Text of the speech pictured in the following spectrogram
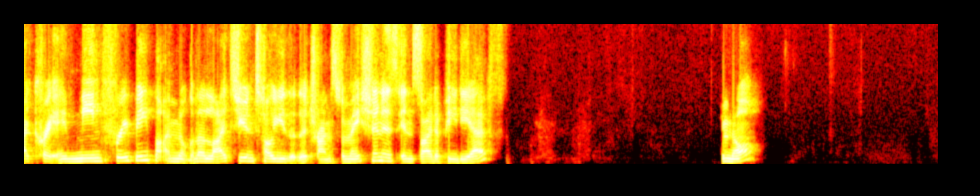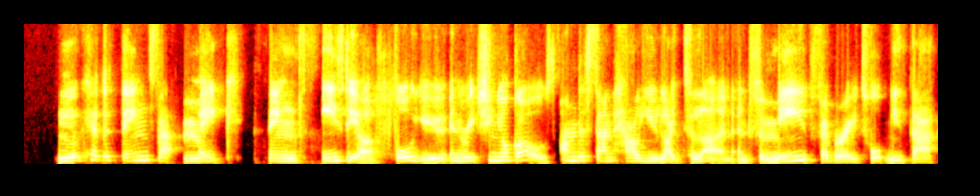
I create a mean freebie, but I'm not going to lie to you and tell you that the transformation is inside a PDF. I'm not. Look at the things that make things easier for you in reaching your goals. Understand how you like to learn. And for me, February taught me that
